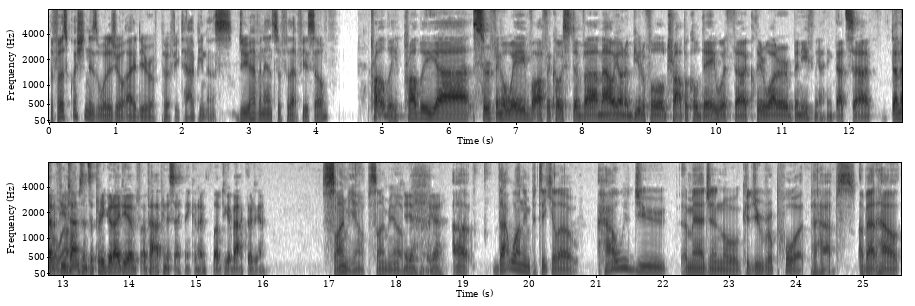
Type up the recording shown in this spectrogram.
The first question is, what is your idea of perfect happiness? Do you have an answer for that for yourself? Probably, probably uh, surfing a wave off the coast of uh, Maui on a beautiful tropical day with uh, clear water beneath me. I think that's uh, done that oh, a few wow. times, and it's a pretty good idea of, of, happiness. I think, and I'd love to get back there again. Sign me up! Sign me up! Yeah, yeah. Uh, that one in particular, how would you imagine, or could you report, perhaps, about how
